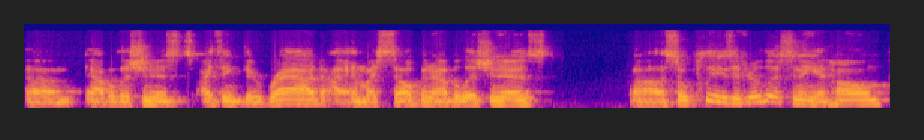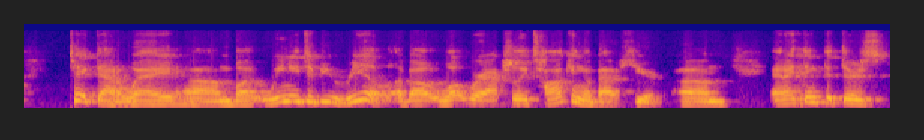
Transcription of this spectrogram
um, abolitionists. I think they're rad. I am myself an abolitionist. Uh, so please, if you're listening at home, take that away. Um, but we need to be real about what we're actually talking about here. Um, and I think that there's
